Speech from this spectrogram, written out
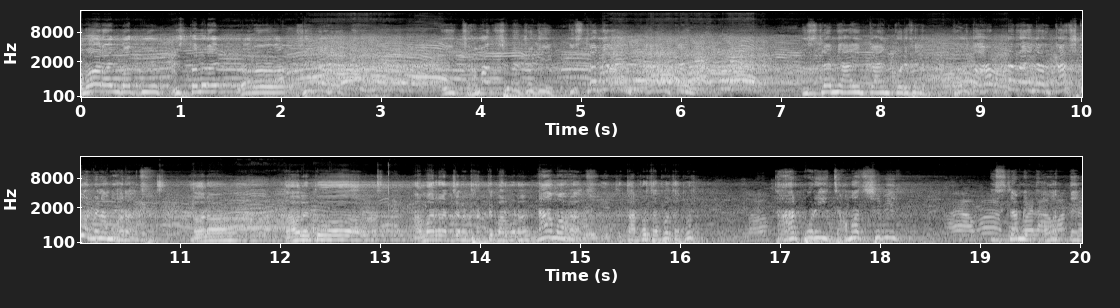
আমার আইন বাদ দিয়ে ইসলামের আইন এই জামাত শিবির যদি ইসলামী আইন ইসলামী আইন কায়েম করে ফেলে তাহলে তো আপনার আইন আর কাজ করবে না মহারাজ। না, তাহলে তো আমার রাজ্যে আমি থাকতে পারব না। না মহারাজ তারপর তারপর তারপর। তারপরে জামাত শিবির ইসলামের দাওয়াত দেয়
